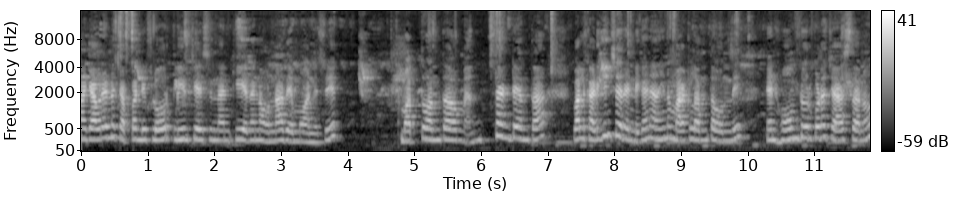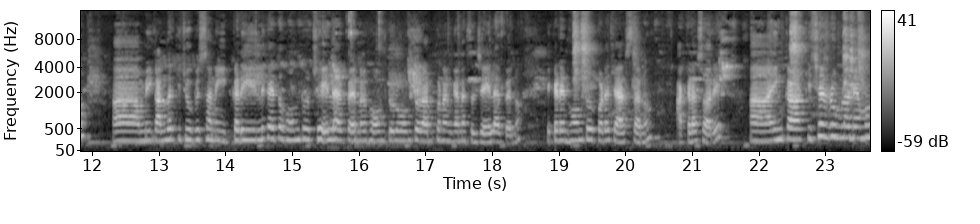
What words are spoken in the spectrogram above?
నాకు ఎవరైనా చెప్పండి ఫ్లోర్ క్లీన్ చేసిన దానికి ఏదైనా ఉన్నదేమో అనేసి. మొత్తం అంతా ఎంత? అంటే అంత వాళ్ళు కడిగించారండి కానీ అయినా మరకలు అంతా ఉంది. నేను హోమ్ టూర్ కూడా చేస్తాను. మీకు అందరికీ చూపిస్తాను. ఇక్కడ ఈ ఇల్లుకైతే హోమ్ టూర్ చేయలేకపోయాను. హోమ్ టూర్ హోమ్ టూర్ అనుకున్నాను కానీ అసలు చేయలేకపోయాను. ఇక్కడ నేను హోమ్ టూర్ కూడా చేస్తాను. అక్కడ సారీ. ఇంకా కిచెన్ రూమ్లోనేమో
